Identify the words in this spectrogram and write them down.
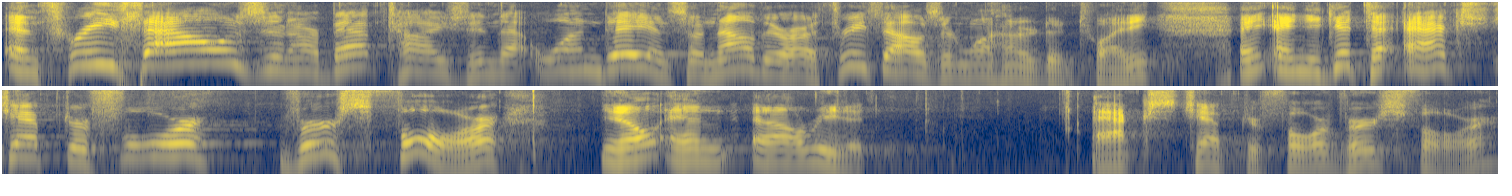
and 3,000 are baptized in that one day. And so now there are 3,120. And, and you get to Acts chapter 4, verse 4, you know, and, and I'll read it. Acts chapter 4, verse 4.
